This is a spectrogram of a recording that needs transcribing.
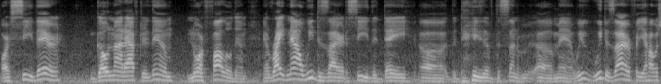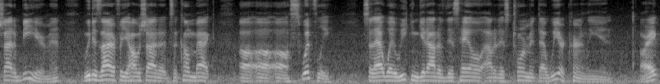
or see there, Go not after them, nor follow them. And right now, we desire to see the day, uh, the day of the Son of uh, Man. We we desire for Yahawashi to be here, man. We desire for Yahawashi to, to come back uh, uh, uh, swiftly, so that way we can get out of this hell, out of this torment that we are currently in. All right.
